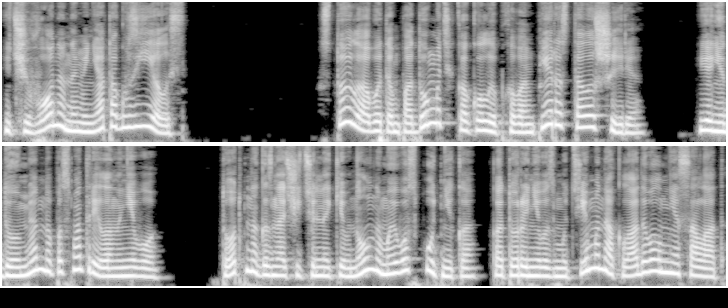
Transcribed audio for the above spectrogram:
И чего она на меня так взъелась? Стоило об этом подумать, как улыбка вампира стала шире. Я недоуменно посмотрела на него. Тот многозначительно кивнул на моего спутника, который невозмутимо накладывал мне салат.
